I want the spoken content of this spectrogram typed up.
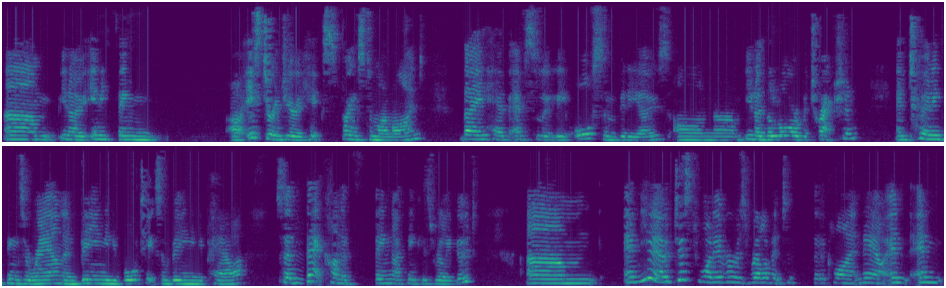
Um, you know, anything uh, Esther and Jerry Hicks springs to my mind. They have absolutely awesome videos on, um, you know, the law of attraction and turning things around and being in your vortex and being in your power. So that kind of thing I think is really good. Um, and yeah, just whatever is relevant to the client now. And and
